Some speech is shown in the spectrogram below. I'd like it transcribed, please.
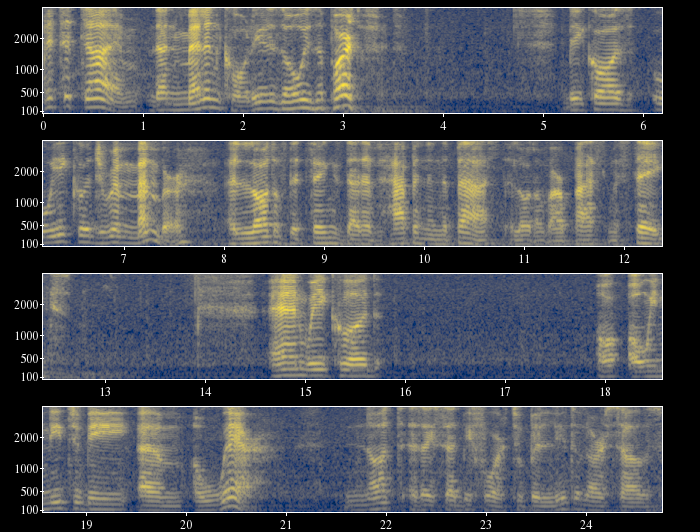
it's a time that melancholy is always a part of it. Because we could remember a lot of the things that have happened in the past, a lot of our past mistakes, and we could, or, or we need to be um, aware, not, as I said before, to belittle ourselves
